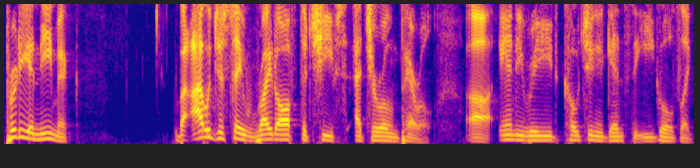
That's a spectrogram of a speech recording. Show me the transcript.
pretty anemic. But I would just say right off the Chiefs at your own peril. Uh, Andy Reid coaching against the Eagles, like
